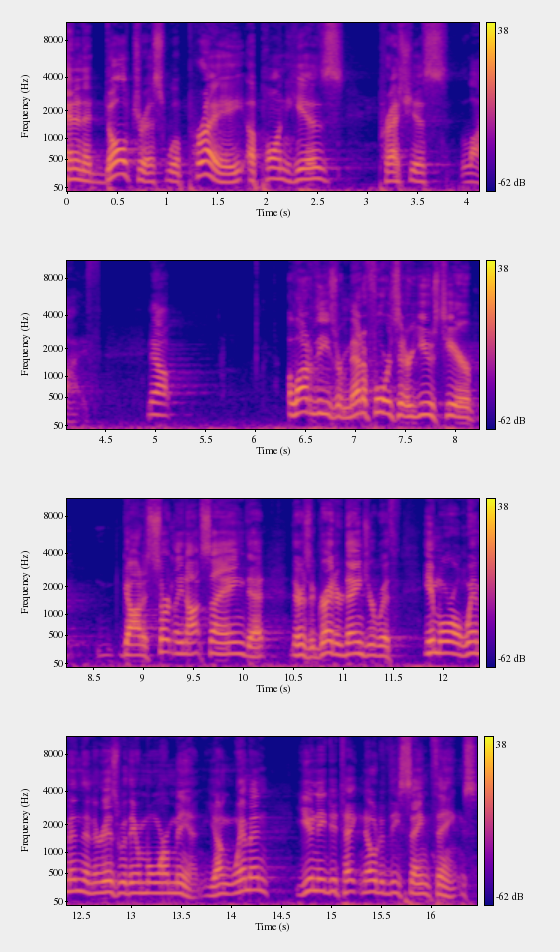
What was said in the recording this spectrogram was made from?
and an adulteress will prey upon his precious life. Now, a lot of these are metaphors that are used here God is certainly not saying that there's a greater danger with immoral women than there is with immoral men. Young women, you need to take note of these same things.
